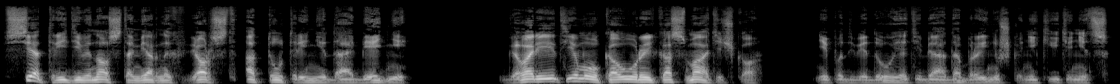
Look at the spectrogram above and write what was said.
все три девяносто мерных верст от утренней до обедни. Говорит ему Каурый Косматичко, «Не подведу я тебя, Добрынюшка Никитинец,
